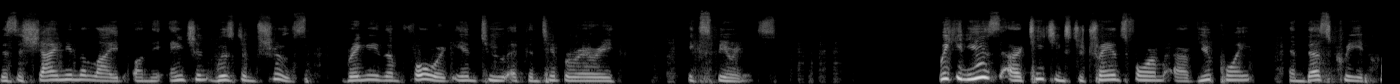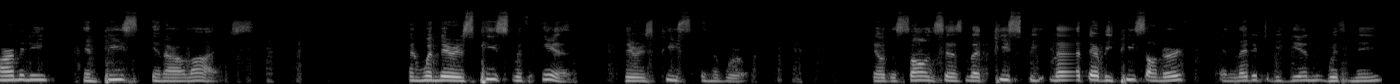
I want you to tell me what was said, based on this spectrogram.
This is shining the light on the ancient wisdom truths, bringing them forward into a contemporary experience. We can use our teachings to transform our viewpoint and thus create harmony and peace in our lives. And when there is peace within, there is peace in the world. You know, the song says, let peace be, let there be peace on earth and let it begin with me.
